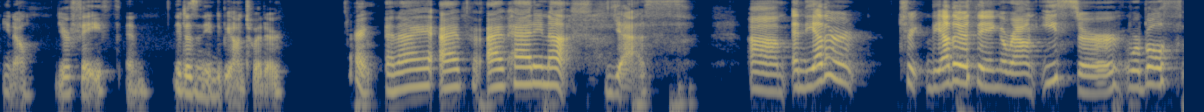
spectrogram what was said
you know, your faith and it doesn't need to be on Twitter. Right. And I I've I've had enough. Yes. Um and the other trick the other thing around Easter, we're both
